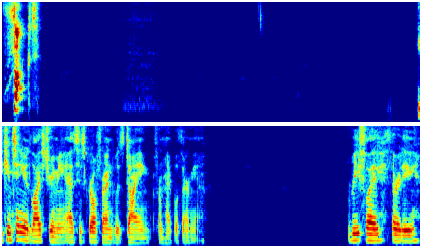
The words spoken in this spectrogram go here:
fucked. He continued live streaming as his girlfriend was dying from hypothermia. Reeflay 30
